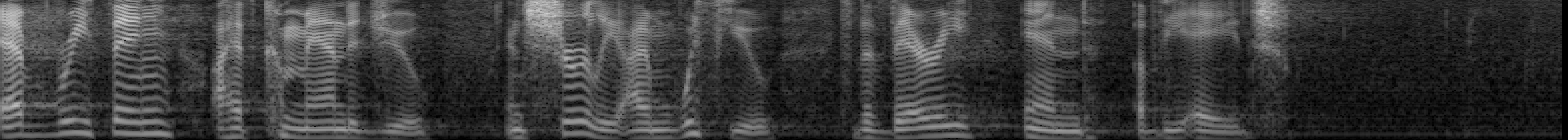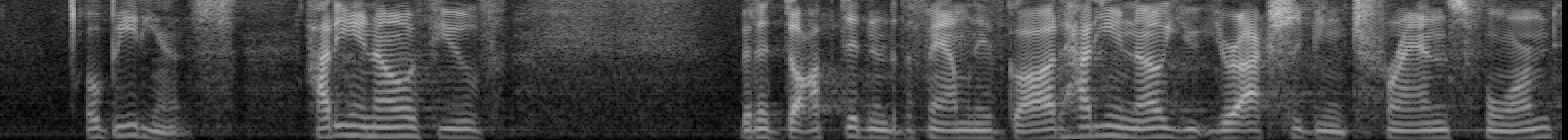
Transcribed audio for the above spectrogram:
everything I have commanded you. And surely I am with you to the very end of the age. Obedience. How do you know if you've been adopted into the family of God? How do you know you're actually being transformed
